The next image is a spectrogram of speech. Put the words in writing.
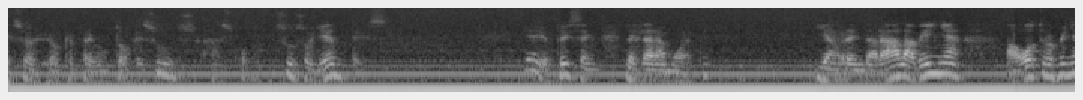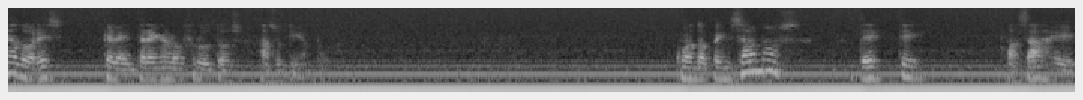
Eso es lo que preguntó Jesús a sus oyentes. Dicen, les dará muerte y arrendará la viña a otros viñadores que le entreguen los frutos a su tiempo. Cuando pensamos de este pasaje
